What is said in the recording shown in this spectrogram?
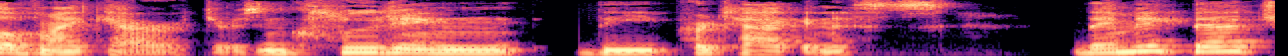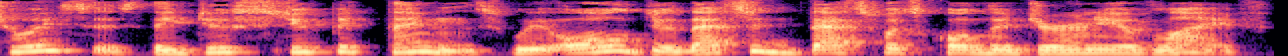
of my characters, including the protagonists they make bad choices. They do stupid things. We all do. That's a, that's what's called the journey of life.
